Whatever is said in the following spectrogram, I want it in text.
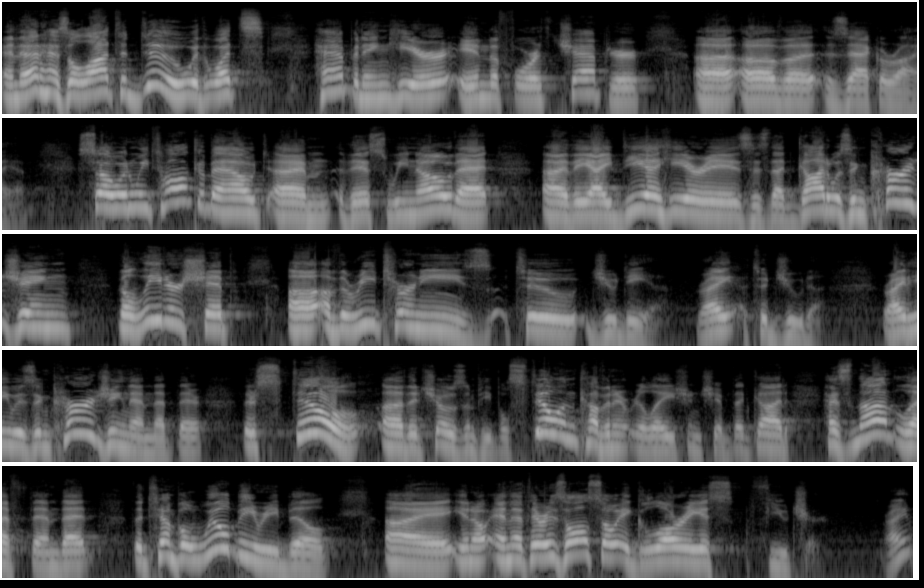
And that has a lot to do with what's happening here in the fourth chapter uh, of uh, Zechariah. So when we talk about um, this, we know that uh, the idea here is, is that God was encouraging the leadership uh, of the returnees to Judea, right? To Judah, right? He was encouraging them that they're, they're still uh, the chosen people, still in covenant relationship, that God has not left them, that the temple will be rebuilt, uh, you know, and that there is also a glorious future, right?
